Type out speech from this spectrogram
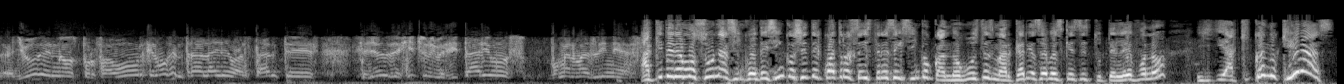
Ayúdenos, por favor, queremos entrar al aire bastantes. Señores de hits universitarios, pongan más líneas. Aquí tenemos una 55746365 cuando gustes marcar, ya sabes que ese es tu teléfono y, y aquí cuando quieras.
